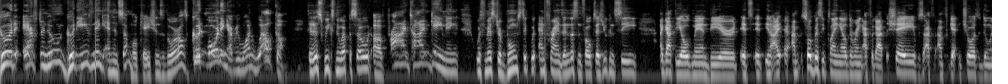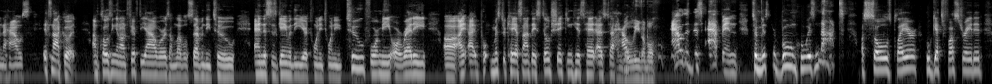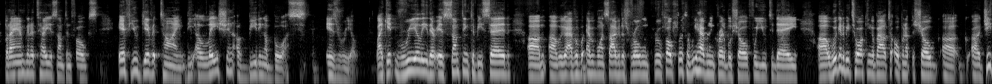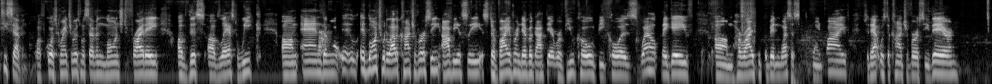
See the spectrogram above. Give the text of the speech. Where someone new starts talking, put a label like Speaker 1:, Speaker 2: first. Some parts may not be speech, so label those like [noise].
Speaker 1: Good afternoon, good evening, and in some locations of the world, good morning, everyone. Welcome to this week's new episode of Prime Time Gaming with Mr. Boomstick and friends. And listen, folks, as you can see, I got the old man beard. It's it, you know, I I'm so busy playing Elden Ring, I forgot the shaves. I, I'm forgetting chores to do in the house. It's not good. I'm closing in on 50 hours. I'm level 72, and this is Game of the Year 2022 for me already. Uh, I, I, Mr. K Asante still shaking his head as to how
Speaker 2: unbelievable.
Speaker 1: How did this happen to Mr. Boom, who is not a Souls player who gets frustrated? But I am going to tell you something, folks. If you give it time, the elation of beating a boss is real. Like it really, there is something to be said. Um, uh, we got Everborn Saga just rolling through, folks. Listen, we have an incredible show for you today. Uh, we're going to be talking about to open up the show uh, uh, GT7. Of course, Gran Turismo 7 launched Friday of this of last week. Um, and uh, it, it, launched with a lot of controversy. Obviously, Survivor never got their review code because, well, they gave um, Horizon Forbidden West a 6.5. So that was the controversy there.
